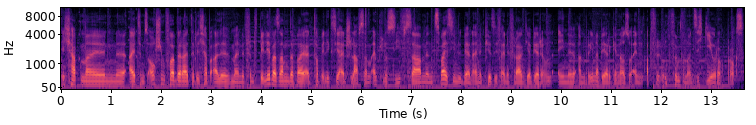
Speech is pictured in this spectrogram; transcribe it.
ich habe meine Items auch schon vorbereitet. Ich habe alle meine 5 Belebersamen dabei, ein Top-Elixier, ein Schlafsamen, ein Plusivsamen, zwei Sindelbeeren, eine Pirsif, eine Fragierbeere und eine Amrena-Beere, genauso einen Apfel und 95 Georock-Brox.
